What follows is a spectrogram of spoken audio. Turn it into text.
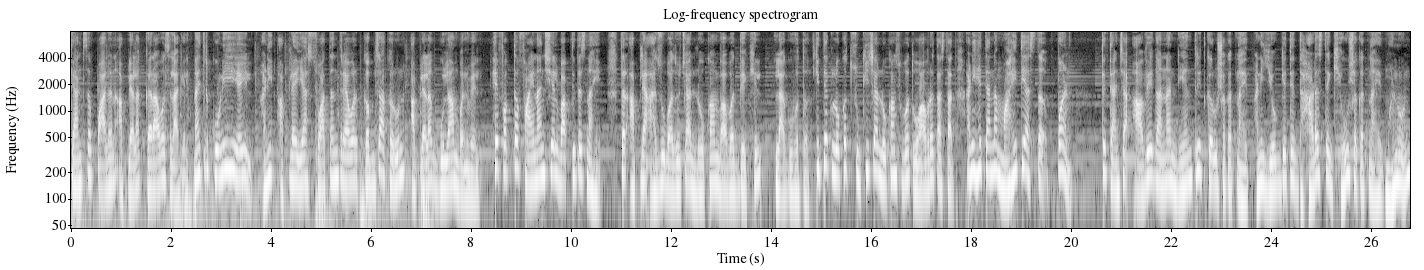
त्यांचं पालन आपल्याला करावंच लागेल. नाहीतर कोणीही येईल आणि आपल्या या स्वातंत्र्यावर कब्जा करून आपल्याला गुलाम बनवेल. हे फक्त फायनान्शियल बाबतीतच नाही तर आपल्या आजूबाजूच्या लोकांबाबत देखील लागू होतं. कित्येक लोक चुकीच्या लोकांसोबत वावरत असतात आणि हे त्यांना माहिती असतं पण ते त्यांच्या आवेगांना नियंत्रित करू शकत नाहीत आणि योग्य ते धाडस ते घेऊ शकत नाहीत. म्हणून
